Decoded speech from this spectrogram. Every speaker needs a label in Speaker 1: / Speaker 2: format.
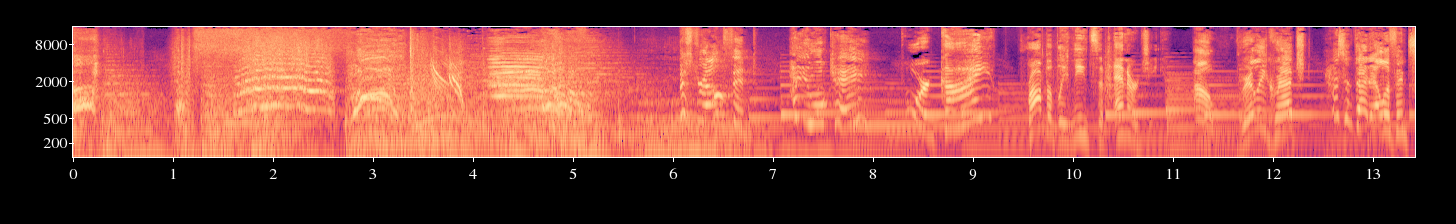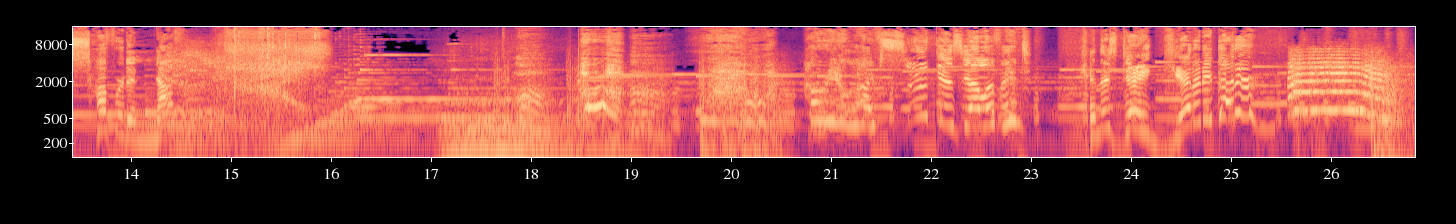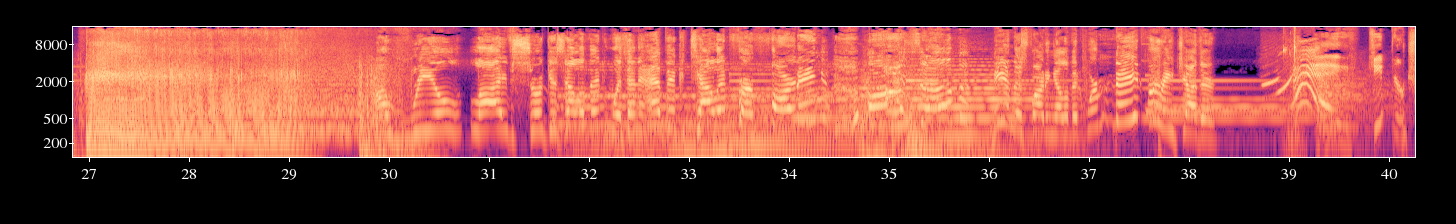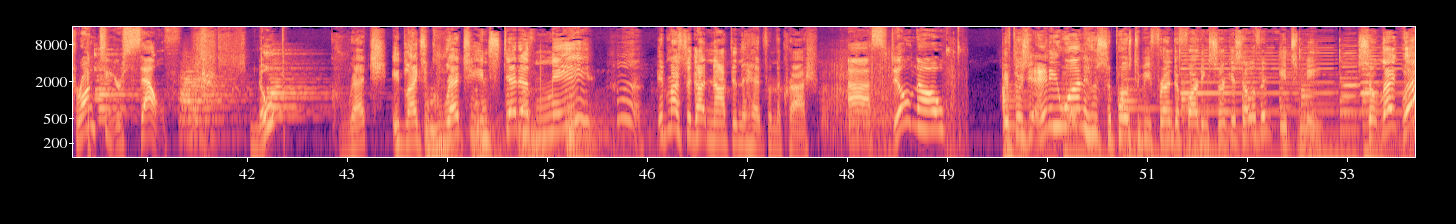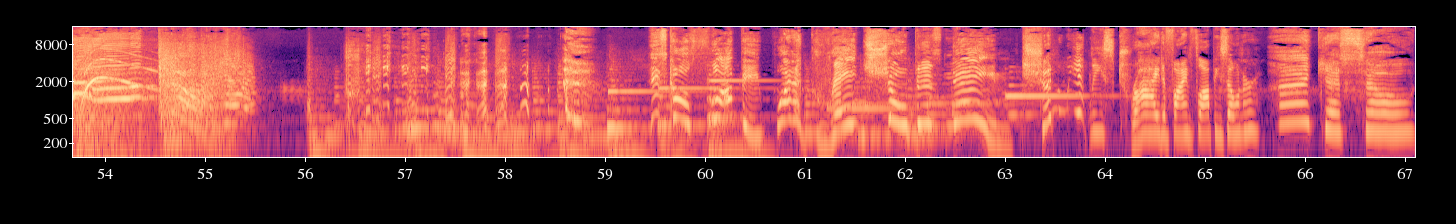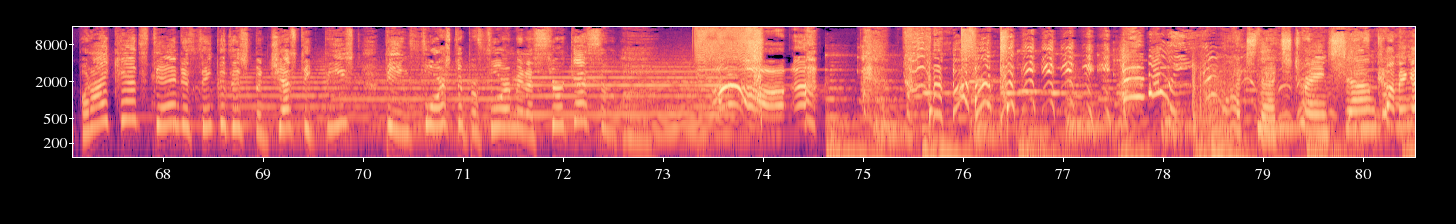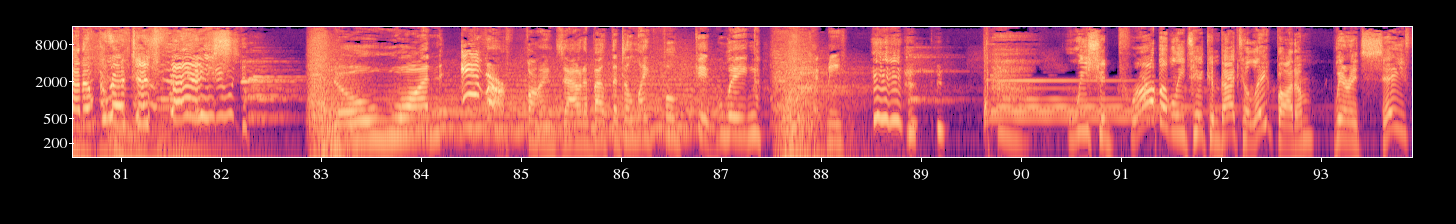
Speaker 1: Mr. Elephant, are you okay?
Speaker 2: Poor guy. Probably needs some energy.
Speaker 3: Oh, really, Gretch? Hasn't that elephant suffered enough? wow, a real-life circus elephant! Can this day get any better? Live circus elephant with an epic talent for farting? Awesome! Me and this farting elephant were made for each other.
Speaker 2: Hey, keep your trunk to yourself. Nope.
Speaker 3: Gretch? It likes Gretch instead of me? Huh. It must have got knocked in the head from the crash.
Speaker 2: Uh, still no.
Speaker 3: If there's anyone who's supposed to be friend of farting circus elephant, it's me. So let. Ah!
Speaker 1: He's called Floppy. What a great showbiz name.
Speaker 2: Shouldn't we at least try to find Floppy's owner?
Speaker 1: I guess so. But I can't stand to think of this majestic beast being forced to perform in a circus.
Speaker 2: Ah!
Speaker 3: What's that strange sound coming out of Gretch's face?
Speaker 2: no one ever finds out about the delightful giggling. Look at me.
Speaker 3: we should probably take him back to Lake Bottom, where it's safe.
